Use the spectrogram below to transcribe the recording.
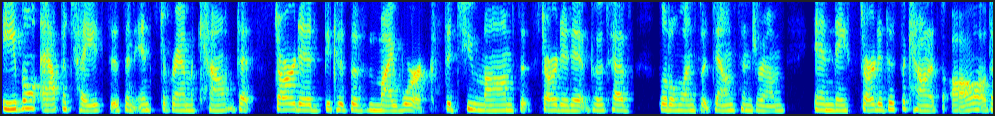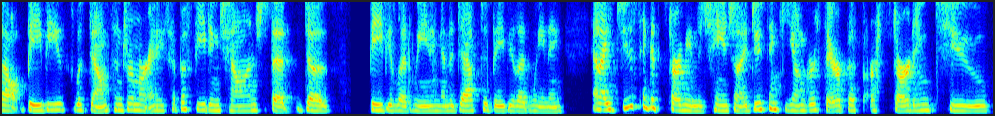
Able Appetites is an Instagram account that started because of my work. The two moms that started it both have little ones with Down syndrome. And they started this account. It's all about babies with Down syndrome or any type of feeding challenge that does baby led weaning and adaptive baby led weaning. And I do think it's starting to change. And I do think younger therapists are starting to,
